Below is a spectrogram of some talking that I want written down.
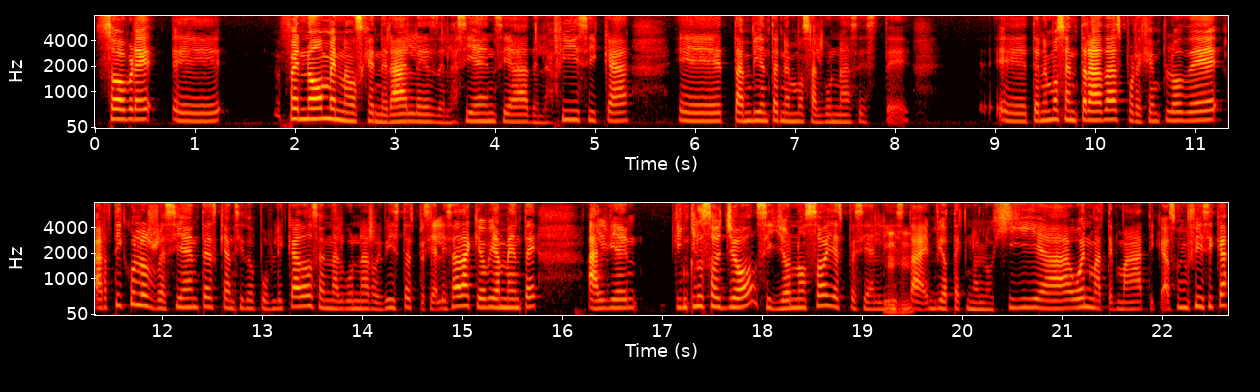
sobre eh, fenómenos generales de la ciencia, de la física. Eh, también tenemos algunas, este, eh, tenemos entradas, por ejemplo, de artículos recientes que han sido publicados en alguna revista especializada, que obviamente alguien incluso yo, si yo no soy especialista en biotecnología o en matemáticas o en física,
